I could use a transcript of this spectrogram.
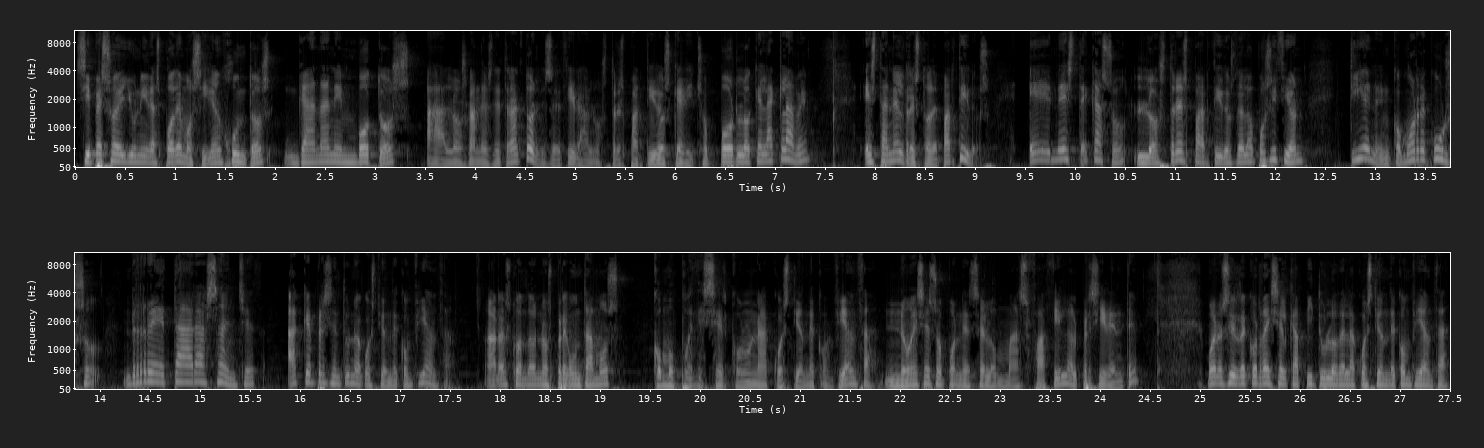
si PSOE y Unidas Podemos siguen juntos, ganan en votos a los grandes detractores, es decir, a los tres partidos que he dicho, por lo que la clave está en el resto de partidos. En este caso, los tres partidos de la oposición tienen como recurso retar a Sánchez a que presente una cuestión de confianza. Ahora es cuando nos preguntamos ¿Cómo puede ser con una cuestión de confianza? ¿No es eso ponérselo más fácil al presidente? Bueno, si recordáis el capítulo de la cuestión de confianza,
